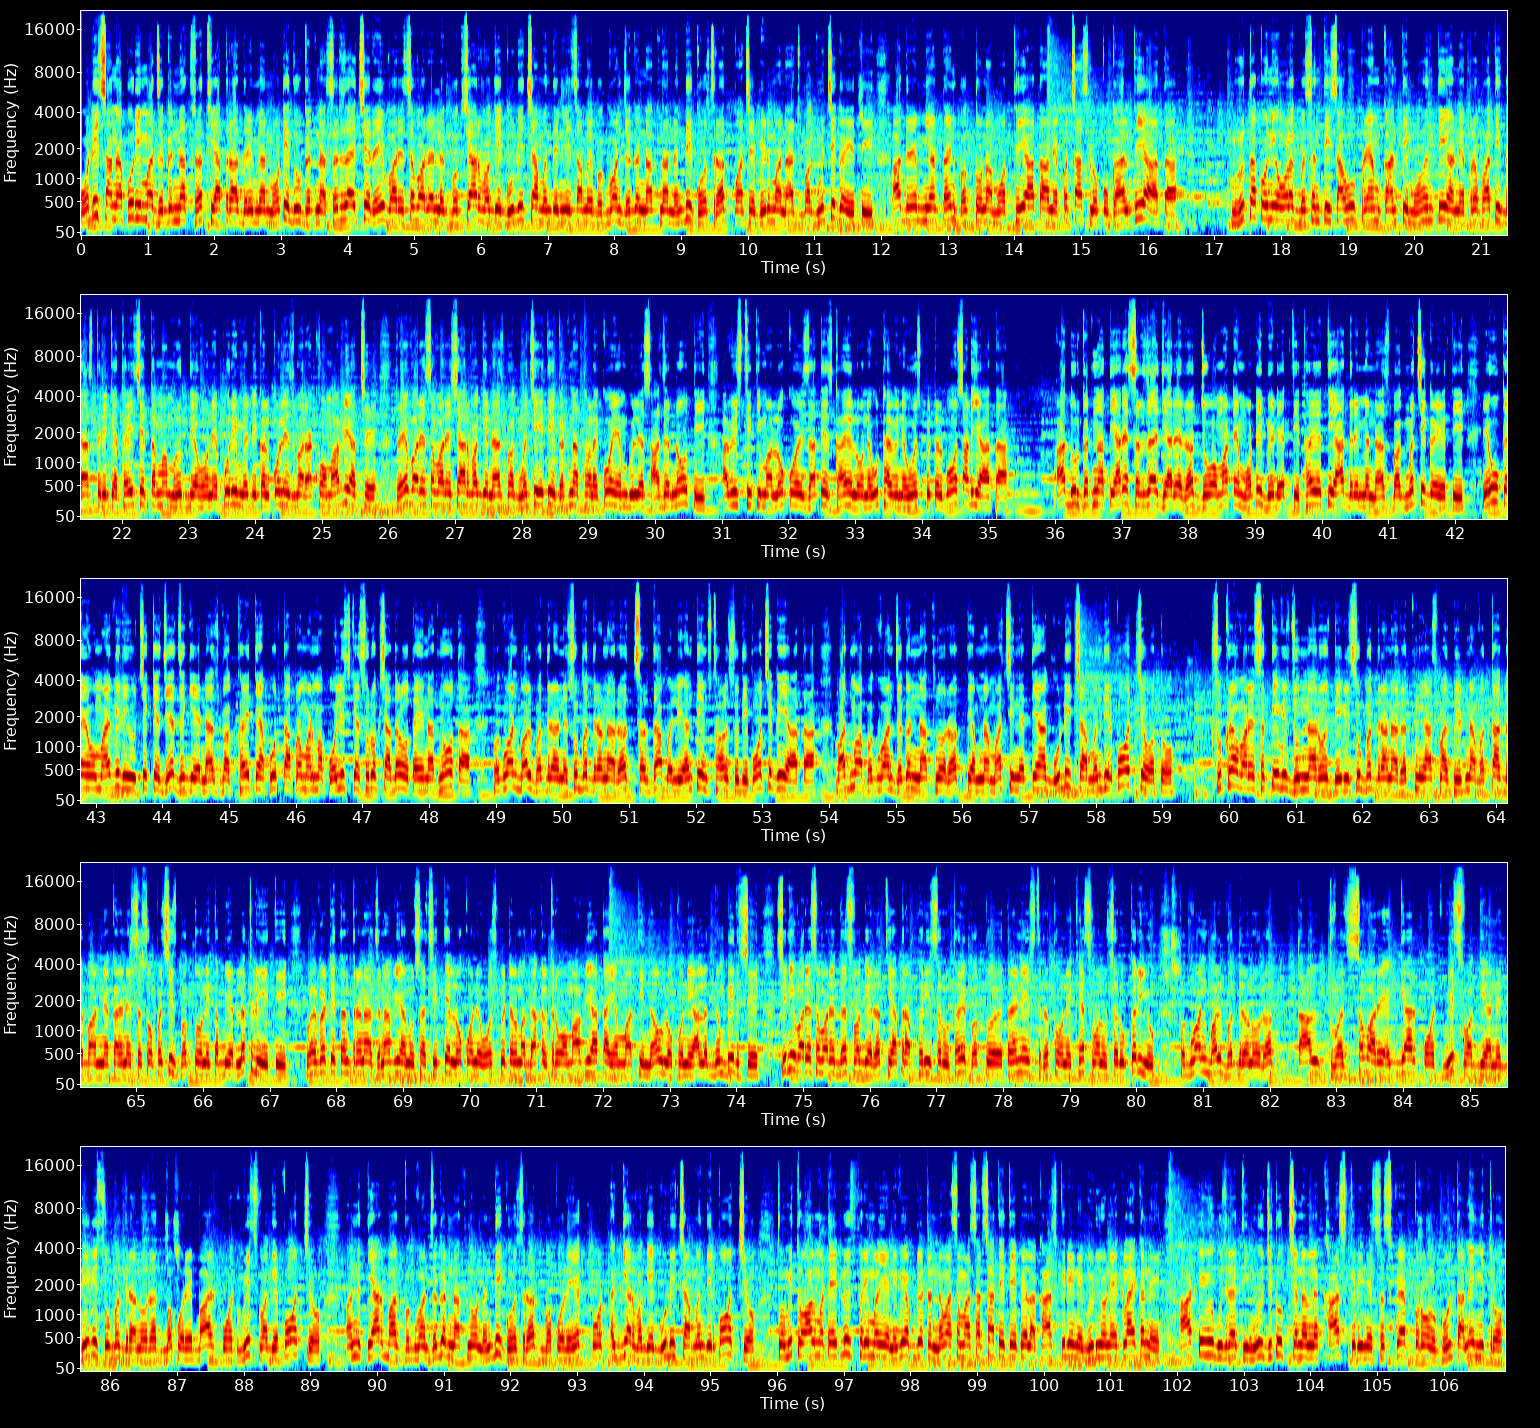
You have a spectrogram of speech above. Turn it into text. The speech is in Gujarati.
ઓડિશાના પુરીમાં જગન્નાથ રથયાત્રા દરમિયાન મોટી દુર્ઘટના સર્જાય છે. રવિવારે સવારે લગભગ ચાર વાગ્યે ગુડીચા મંદિરની સામે ભગવાન જગન્નાથના નંદી ઘોષ રથ પાસે ભીડમાં નાચભાગ મચી ગઈ હતી. આ દરમિયાન ત્રણ ભક્તોના મોત થયા હતા અને પચાસ લોકો ઘાયલ થયા હતા. મૃતકોની ઓળખ બસંતી સાહુ, પ્રેમ, કાંતિ, મોહંતી અને પ્રભાતી દાસ તરીકે થઈ છે. તમામ મૃતદેહોને પૂરી મેડિકલ કોલેજમાં રાખવામાં આવ્યા છે. રવિવારે સવારે ચાર વાગ્યે નાસભાગ મચી હતી. ઘટના સ્થળે કોઈ એમ્બ્યુલન્સ હાજર નહોતી. આવી સ્થિતિમાં લોકોએ જાતે જ ઘાયલોને ઉઠાવીને હોસ્પિટલ પહોંચાડ્યા હતા. આ દુર્ઘટના ત્યારે સર્જાઈ જ્યારે રથ જોવા માટે મોટી ભીડ એકઠી થઈ હતી. આ દરમિયાન નાસભાગ મચી ગઈ હતી. એવું કહેવામાં આવી રહ્યું છે કે જે જગ્યાએ નાસભાગ થઈ ત્યાં પૂરતા પ્રમાણમાં પોલીસ કે સુરક્ષા દળો તૈનાત નહોતા. ભગવાન બલભદ્ર અને સુભદ્રાના રથ શ્રદ્ધાબલી અંતિમ સ્થળ સુધી પહોંચી ગયા હતા. બાદમાં ભગવાન જગન્નાથનો રથ તેમના માછીને ત્યાં ગુડીચા મંદિર પહોંચ્યો હતો. શુક્રવારે સત્યાવીસ જૂનના રોજ દેવી સુભદ્રાના રથની આસપાસ ભીડના વધતા દબાણને કારણે છસો પચીસ ભક્તોની તબિયત લથડી હતી. વહીવટીતંત્રના જણાવ્યા અનુસાર સિત્તેર લોકોને હોસ્પિટલમાં દાખલ કરવામાં આવ્યા હતા. એમાંથી નવ લોકોની હાલત ગંભીર છે. શનિવારે સવારે દસ વાગે રથયાત્રા ફરી શરૂ થઈ. ભક્તોએ ત્રણેય રથોને ખેંચવાનું શરૂ કર્યું. ભગવાન બલભદ્રનો રથ તાલ ધ્વજ સવારે અગિયાર પોઈન્ટ વીસ વાગ્યે અને દેવી સુભદ્રાનો રથ બપોરે બાર પોઈન્ટ વીસ વાગ્યે પહોંચ્યો અને ત્યારબાદ ભગવાન જગન્નાથનો નંદી ઘોષ રથ બપોરે એક પોઈન્ટ અગિયાર વાગ્યે ગુડીચા મંદિર પહોંચ્યો. તો મિત્રો, હાલ માટે એટલું જ ફરી મળીએ નવી અપડેટ નવા સમાચાર સાથે તે પહેલાં ખાસ કરીને વિડીયોને એક લાઇક અને R TV Gujarati news YouTube ચેનલને ખાસ કરીને સબસ્ક્રાઈબ કરવાનું ભૂલતા નહીં મિત્રો.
